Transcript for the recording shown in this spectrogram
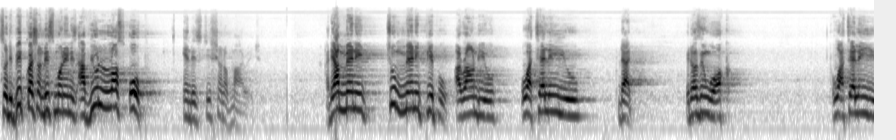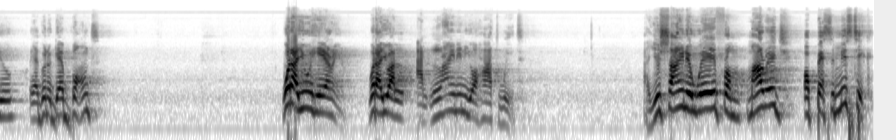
So the big question this morning is have you lost hope in the institution of marriage? And there are many, too many people around you who are telling you that it doesn't work, who are telling you you're going to get burnt. What are you hearing? What are you aligning your heart with? Are you shying away from marriage or pessimistic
